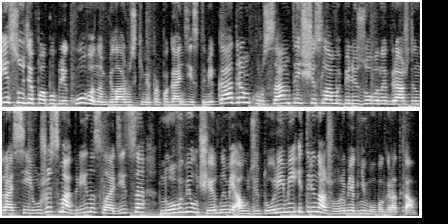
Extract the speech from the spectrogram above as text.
И судя по опубликованным белорусскими пропагандистами кадрам, курсанты из числа мобилизованных граждан России уже смогли насладиться новыми учебными аудиториями и тренажерами огневого городка.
